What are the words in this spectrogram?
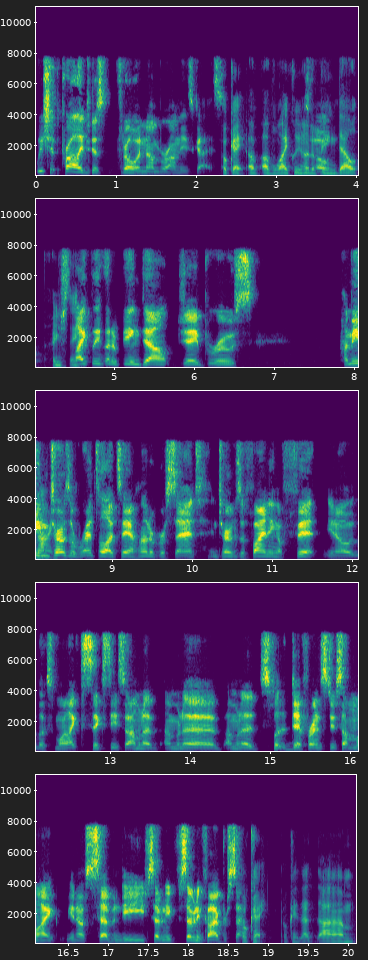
we should probably just throw a number on these guys. Okay, of, of likelihood of being dealt. Are you saying? Likelihood of being dealt, Jay Bruce. I mean, in terms of rental, I'd say 100%. In terms of finding a fit, you know, it looks more like 60. So I'm gonna, I'm gonna, I'm gonna split the difference, do something like, you know, 70, 70, 75%. okay, okay, that um,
